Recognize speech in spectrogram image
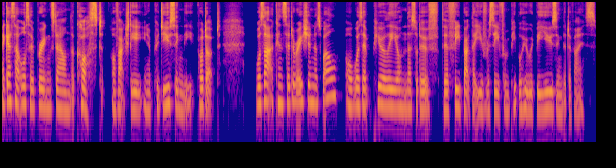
I guess that also brings down the cost of actually you know producing the product. Was that a consideration as well or was it purely on the sort of the feedback that you've received from people who would be using the device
